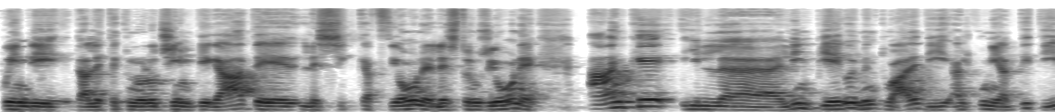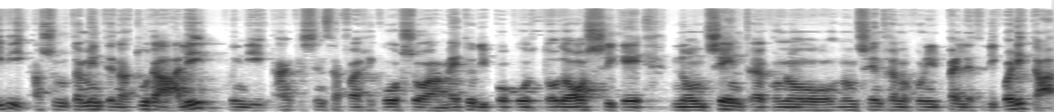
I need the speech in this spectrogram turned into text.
quindi dalle tecnologie impiegate, l'essiccazione, l'estrusione, anche il, l'impiego eventuale di alcuni additivi assolutamente naturali, quindi anche senza fare ricorso a metodi poco ortodossi che non c'entrano, non c'entrano con il pellet di qualità,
